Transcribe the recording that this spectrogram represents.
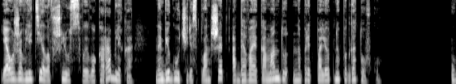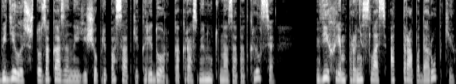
я уже влетела в шлюз своего кораблика, на бегу через планшет, отдавая команду на предполетную подготовку. Убедилась, что заказанный еще при посадке коридор как раз минуту назад открылся, вихрем пронеслась от трапа до рубки,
